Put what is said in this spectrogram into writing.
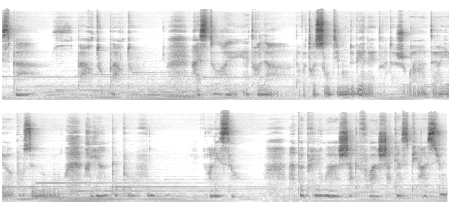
l'espace partout, partout. Restaurer, être là dans votre sentiment de bien-être et de joie intérieure pour ce moment, rien que pour vous en laissant un peu plus loin chaque fois, chaque inspiration,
